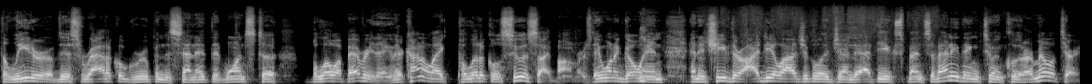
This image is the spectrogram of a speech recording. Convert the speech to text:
the leader of this radical group in the Senate that wants to blow up everything. They're kind of like political suicide bombers. They want to go in and achieve their ideological agenda at the expense of anything to include our military.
